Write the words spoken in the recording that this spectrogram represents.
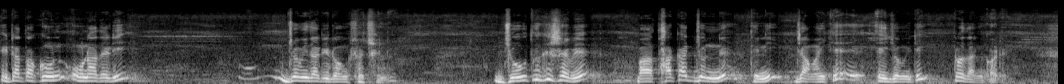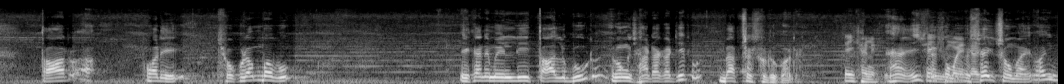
এটা তখন ওনাদেরই জমিদারির অংশ ছিল যৌতুক হিসেবে বা থাকার জন্যে তিনি জামাইকে এই জমিটি প্রদান করেন। তার পরে ছোকরামবাবু এখানে মেনলি তালগুড় এবং ঝাঁটাকাঠির ব্যবসা শুরু করেন। এইখানে? হ্যাঁ এই সেই সময় সেই সময়। ওই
